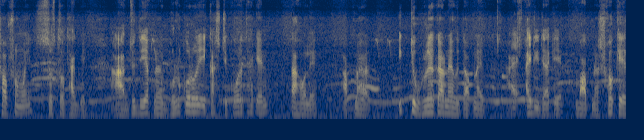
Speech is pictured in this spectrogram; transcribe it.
সবসময় সুস্থ থাকবে। আর যদি আপনার ভুল করেও এই কাজটি করে থাকেন, তাহলে আপনার একটু ভুলের কারণে হয়তো আপনার আইডিটাকে বা আপনার শখের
